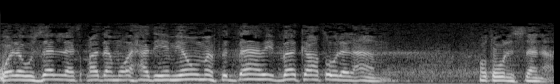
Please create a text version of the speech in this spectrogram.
ولو زلت قدم أحدهم يوما في الدهر بكى طول العام وطول السنة.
